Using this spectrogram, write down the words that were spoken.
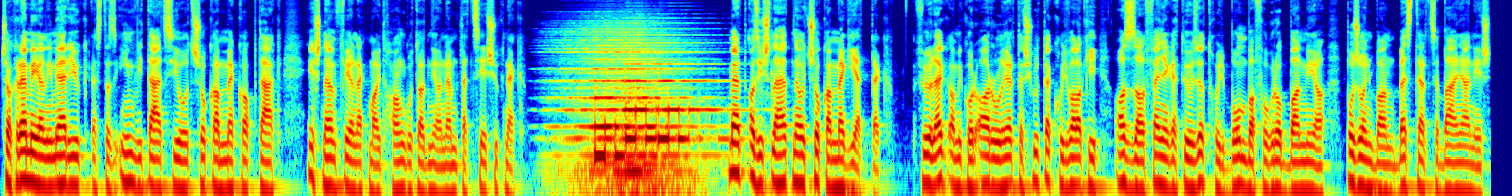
Csak remélni merjük, ezt az invitációt sokan megkapták, és nem félnek majd hangot adni a nem tetszésüknek. Mert az is lehetne, hogy sokan megijedtek. Főleg, amikor arról értesültek, hogy valaki azzal fenyegetőzött, hogy bomba fog robbanni a Pozsonyban, Besztercebányán és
